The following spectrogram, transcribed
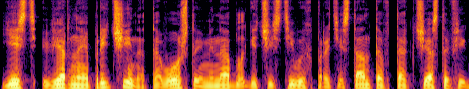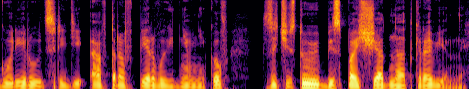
Есть верная причина того, что имена благочестивых протестантов так часто фигурируют среди авторов первых дневников, зачастую беспощадно откровенных.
